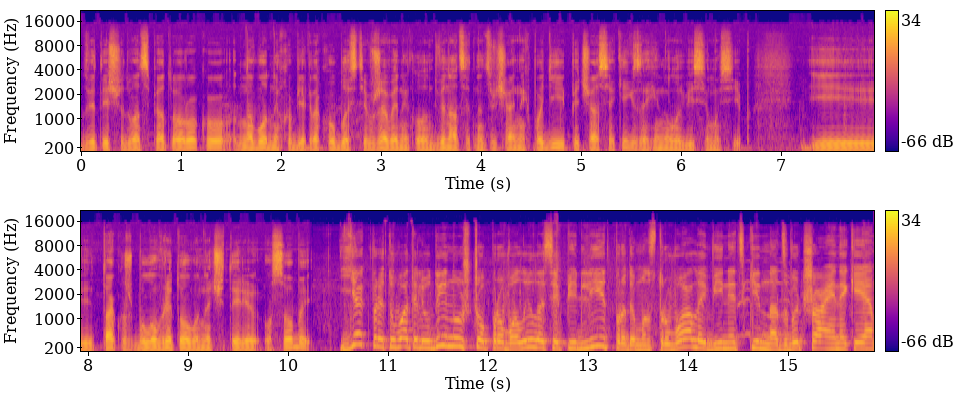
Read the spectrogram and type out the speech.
2025 року на водних об'єктах області вже виникло 12 надзвичайних подій, під час яких загинуло 8 осіб. І також було врятовано 4 особи. Як врятувати людину, що провалилася під лід, продемонстрували вінницькі надзвичайники.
